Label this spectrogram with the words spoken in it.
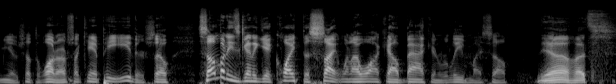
you know shut the water off, so I can't pee either. So somebody's going to get quite the sight when I walk out back and relieve myself. Yeah, that's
